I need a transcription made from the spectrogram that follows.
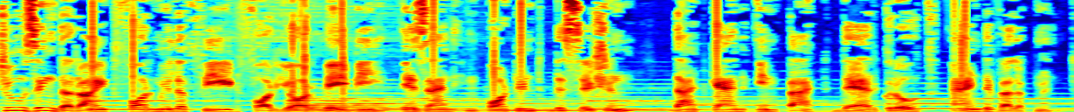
Choosing the right formula feed for your baby is an important decision that can impact their growth and development.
